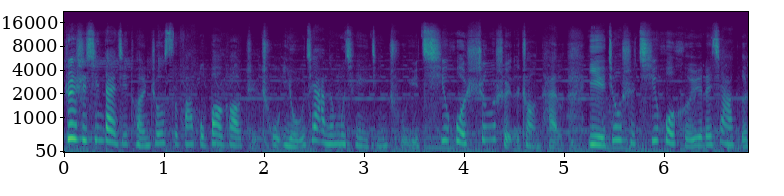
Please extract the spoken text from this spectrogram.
瑞士信贷集团。周四发布报告指出，油价呢目前已经处于期货升水的状态了，也就是期货合约的价格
